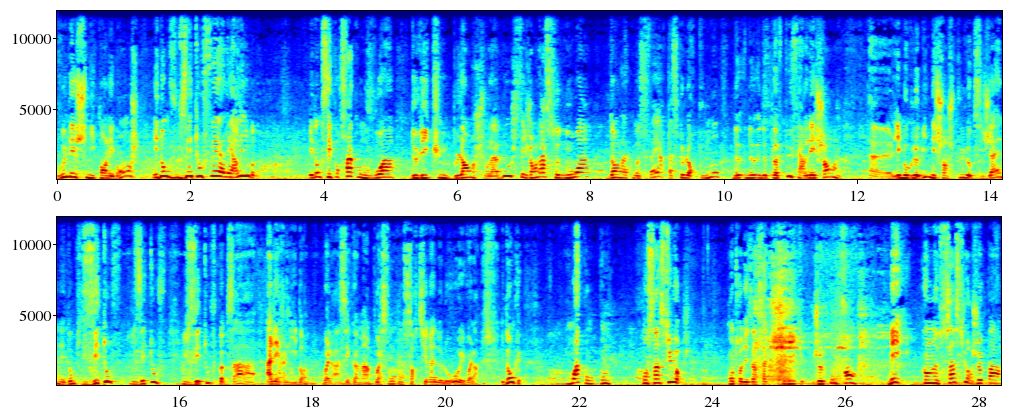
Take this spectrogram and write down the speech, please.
brûler chimiquement les bronches et donc vous étouffez à l'air libre. Et donc c'est pour ça qu'on voit de l'écume blanche sur la bouche. Ces gens-là se noient dans l'atmosphère parce que leurs poumons ne, peuvent plus faire l'échange. Euh, l'hémoglobine n'échange plus l'oxygène et donc ils étouffent, ils étouffent, ils étouffent comme ça à, à l'air libre. Voilà, c'est comme un poisson qu'on sortirait de l'eau et voilà. Et donc moi, qu'on s'insurge contre des attaques chimiques, je le comprends, mais qu'on ne s'insurge pas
